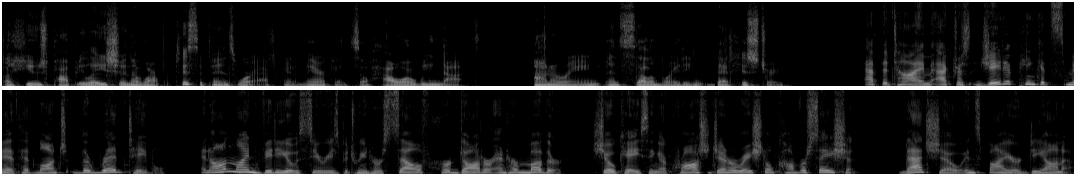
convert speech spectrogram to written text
a huge population of our participants were African American. So, how are we not honoring and celebrating that history? At the time, actress Jada Pinkett Smith had launched The Red Table, an online video series between herself, her daughter, and her mother, showcasing a cross generational conversation. That show inspired Deanna.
